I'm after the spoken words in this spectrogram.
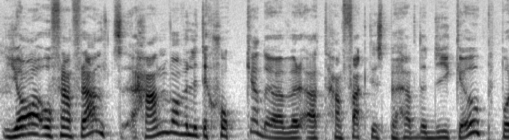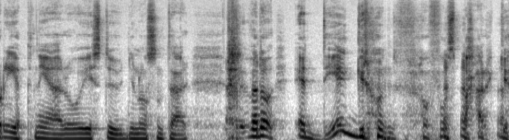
Ja, och framförallt, han var väl lite chockad över att han faktiskt behövde dyka upp på repningar och i studion och sånt där. Vadå, är det grund för att få sparken?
